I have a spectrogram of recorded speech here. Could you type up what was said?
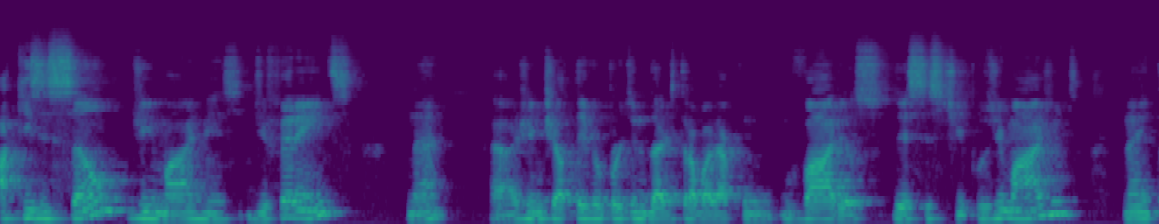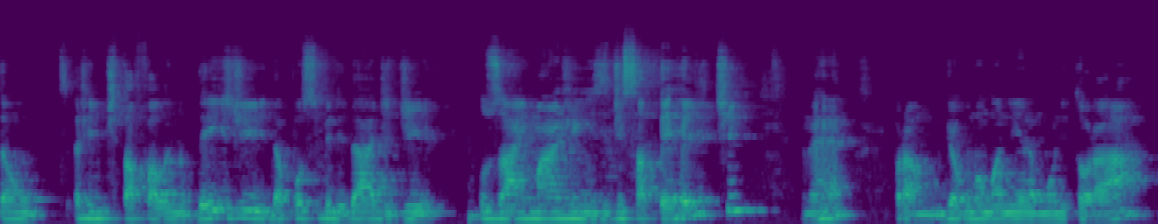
aquisição de imagens diferentes, né? A gente já teve a oportunidade de trabalhar com vários desses tipos de imagens, né? Então, a gente está falando desde da possibilidade de usar imagens de satélite, né? Para, de alguma maneira, monitorar,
